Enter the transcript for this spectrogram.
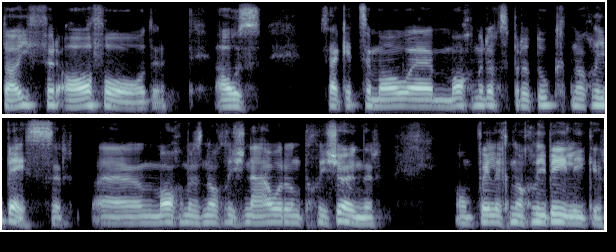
tiefer anfangen sollte. Als sage jetzt einmal, äh, machen wir doch das Produkt noch ein bisschen besser, äh, machen wir es noch ein schneller und ein schöner und vielleicht noch ein billiger.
